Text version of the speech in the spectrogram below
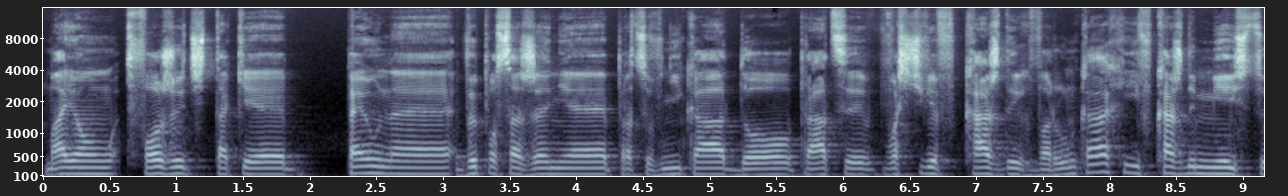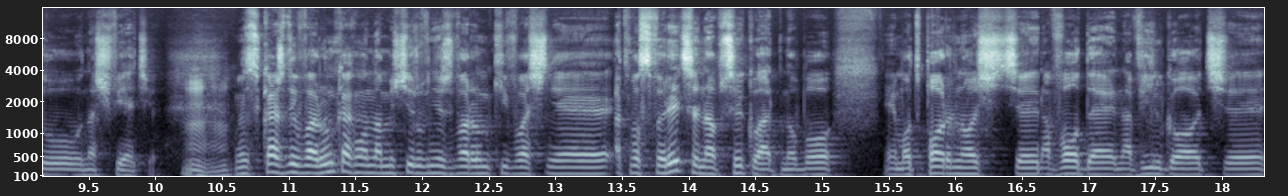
mają tworzyć takie pełne wyposażenie pracownika do pracy właściwie w każdych warunkach i w każdym miejscu na świecie. Więc w każdych warunkach mam na myśli również warunki właśnie atmosferyczne na przykład, no bo wiem, odporność e, na wodę, na wilgoć. e,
